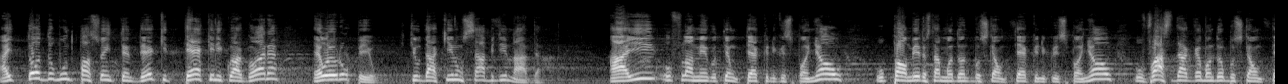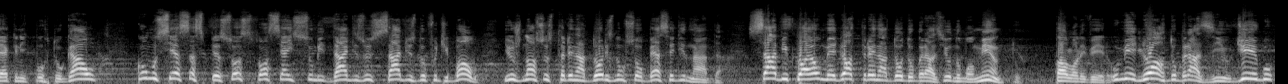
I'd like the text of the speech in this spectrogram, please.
aí todo mundo passou a entender que técnico agora é o europeu, que o daqui não sabe de nada. Aí o Flamengo tem um técnico espanhol, o Palmeiras está mandando buscar um técnico espanhol, o Vasco da Gama mandou buscar um técnico Portugal como se essas pessoas fossem as sumidades, os sábios do futebol e os nossos treinadores não soubessem de nada. Sabe qual é o melhor treinador do Brasil no momento? Paulo Oliveira. O melhor do Brasil. Digo,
